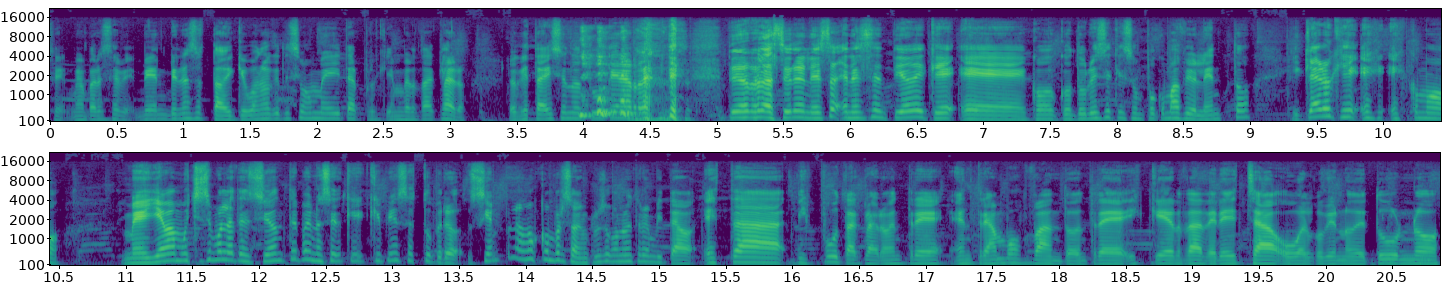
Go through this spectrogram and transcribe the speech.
Sí, me parece bien, bien, bien acertado. Y qué bueno que te hicimos meditar, porque en verdad, claro, lo que estás diciendo tú tiene, re- tiene relación en eso, en ese sentido de que, eh, como, como tú dices, que es un poco más violento. Y claro que es, es como. Me llama muchísimo la atención, Tepa, no sé qué, piensas tú, pero siempre lo hemos conversado, incluso con nuestro invitado, esta disputa, claro, entre, entre ambos bandos, entre izquierda, derecha o el gobierno de turno,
